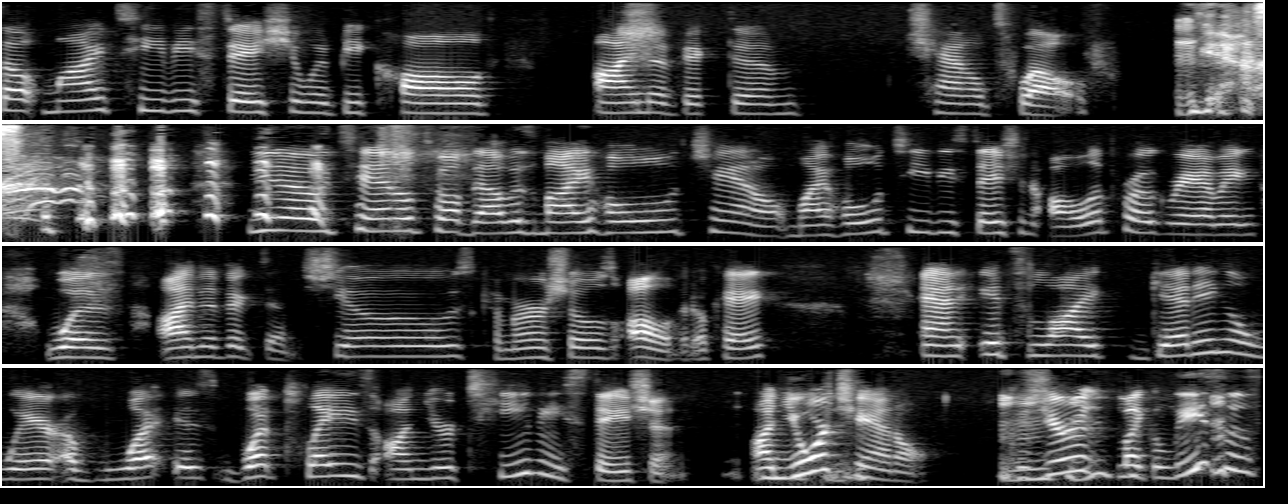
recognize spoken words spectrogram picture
self, my TV station would be called "I'm a Victim," Channel Twelve. Yes. you know, Channel 12, that was my whole channel. My whole TV station, all the programming was I'm a victim. Shows, commercials, all of it, okay? And it's like getting aware of what is what plays on your TV station, on your mm-hmm. channel. Because you're mm-hmm. like Lisa's,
